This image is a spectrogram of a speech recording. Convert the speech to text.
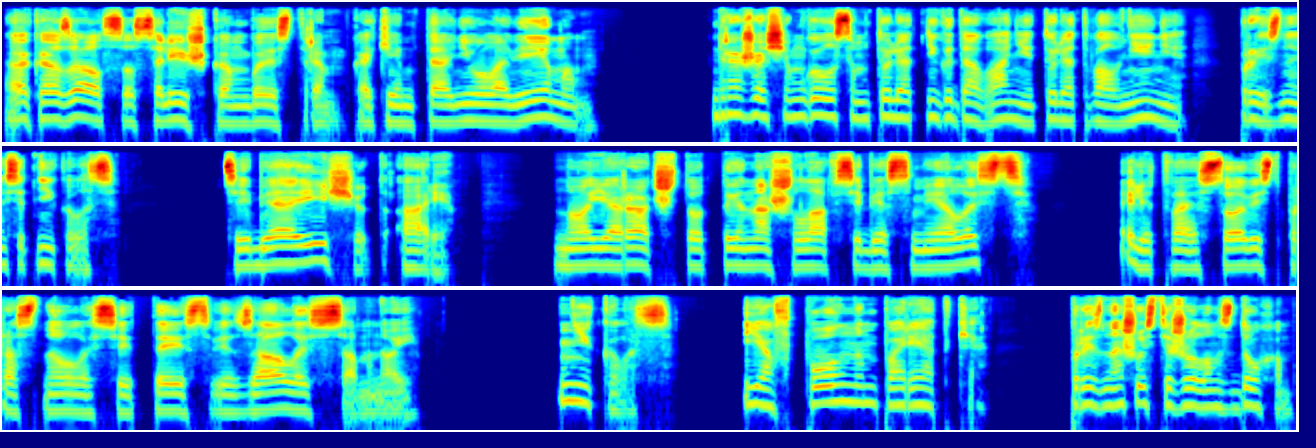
оказался слишком быстрым, каким-то неуловимым». Дрожащим голосом то ли от негодования, то ли от волнения произносит Николас. «Тебя ищут, Ари, но я рад, что ты нашла в себе смелость, или твоя совесть проснулась, и ты связалась со мной». «Николас, «Я в полном порядке», — произношу с тяжелым вздохом.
